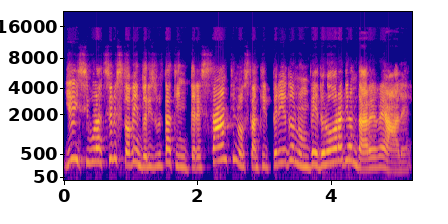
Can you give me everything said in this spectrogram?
Io in simulazione sto avendo risultati interessanti, nonostante il periodo non vedo l'ora di andare in reale.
